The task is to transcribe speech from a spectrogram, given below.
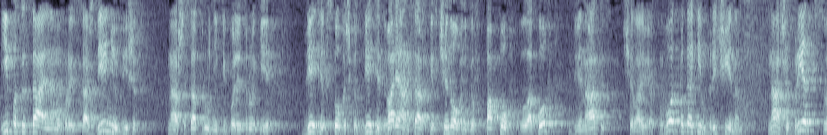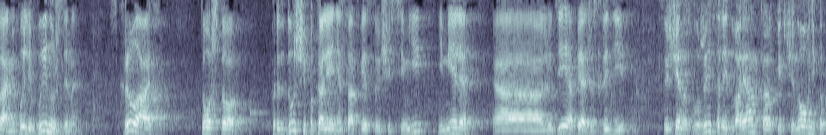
и по социальному происхождению, пишет наши сотрудники политруки, дети в скобочках, дети дворян, царских чиновников, попов, кулаков, 12 человек. Вот по каким причинам наши предки с вами были вынуждены скрывать то, что предыдущие поколения соответствующей семьи имели э, людей, опять же, среди священнослужителей, дворян, царских чиновников.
